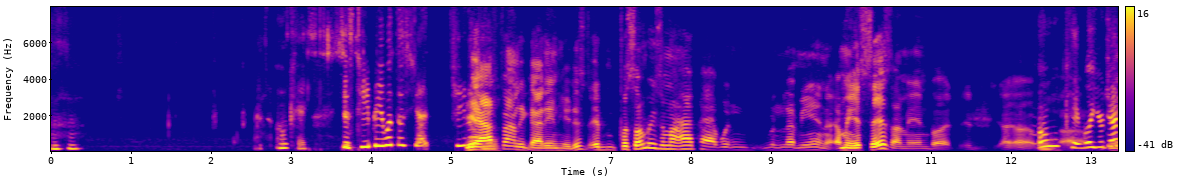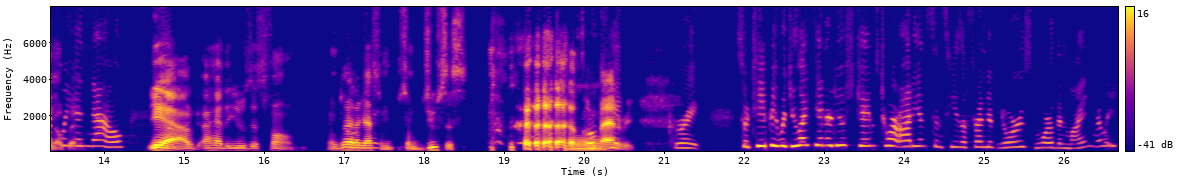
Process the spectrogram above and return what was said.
Mhm. Okay. Is TP with us yet, Gina? Yeah, I finally got in here. This it, for some reason my iPad wouldn't wouldn't let me in. I mean, it says I'm in, but it, uh, Okay. uh, Well, you're Gino definitely thing. in now. Yeah, I, I had to use this phone. I'm glad I got Okay. some some juices, some Okay. battery. Great. So, TP, would you like to introduce James to our audience since he's a friend of yours more than mine, really?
